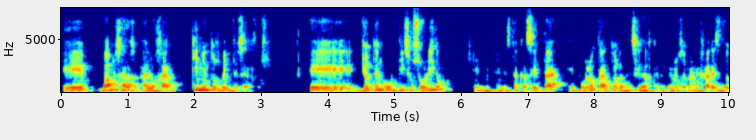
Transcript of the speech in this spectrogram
eh, vamos a, alojar 520 cerdos. Eh, yo tengo un piso sólido en, esta caseta, eh, por lo tanto la densidad que debemos de manejar es de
